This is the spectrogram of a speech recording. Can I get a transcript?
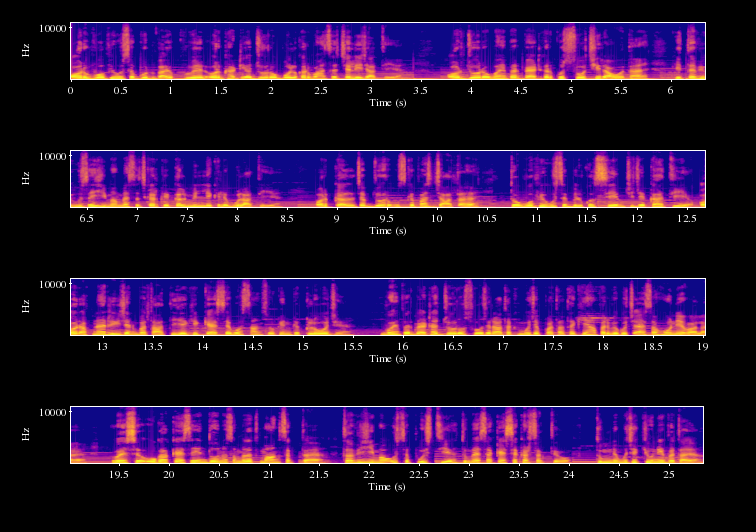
और वो भी उसे गुड बाय क्रूएल और घटिया जोरो बोलकर वहाँ से चली जाती है। और जोरो वहीं पर बैठकर कुछ सोच ही रहा होता है कि तभी उसे हीमा मैसेज करके कल मिलने के लिए बुलाती है। और कल जब जोरो उसके पास जाता है तो वो भी उसे बिल्कुल सेम चीज़ें कहती है और अपना रीजन बताती है कि कैसे वो सांसों के इनके क्लोज हैं। वहीं पर बैठा जोरो सोच रहा था कि मुझे पता था कि यहाँ पर भी कुछ ऐसा होने वाला है। वैसे ओगा कैसे इन दोनों से मदद मांग सकता है? तभी हिमा उससे पूछती है, तुम ऐसा कैसे कर सकते हो? तुमने मुझे क्यों नहीं बताया?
